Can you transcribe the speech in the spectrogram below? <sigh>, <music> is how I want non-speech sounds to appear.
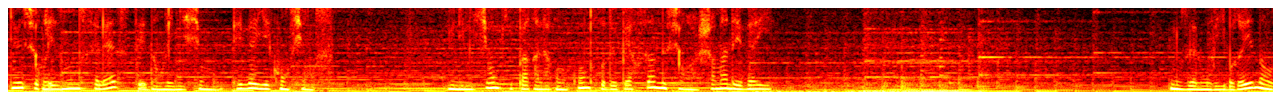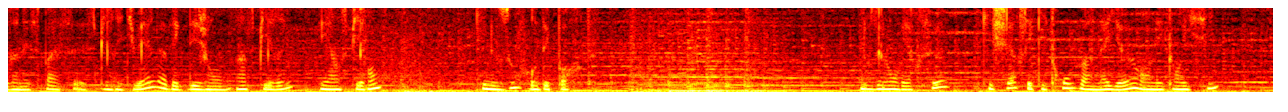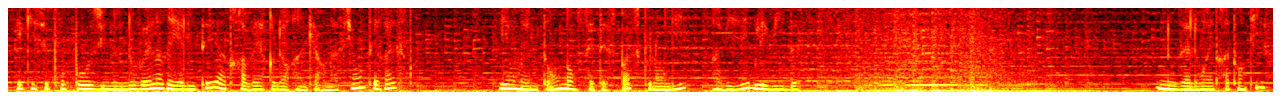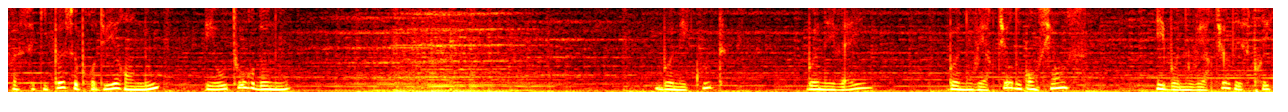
bienvenue sur les ondes célestes et dans l'émission Éveil et Conscience. Une émission qui part à la rencontre de personnes sur un chemin d'éveil. Nous allons vibrer dans un espace spirituel avec des gens inspirés et inspirants qui nous ouvrent des portes. Nous allons vers ceux qui cherchent et qui trouvent un ailleurs en étant ici et qui se proposent une nouvelle réalité à travers leur incarnation terrestre et en même temps dans cet espace que l'on dit invisible et vide. Nous allons être attentifs à ce qui peut se produire en nous et autour de nous. Bonne écoute, bon éveil, bonne ouverture de conscience et bonne ouverture d'esprit.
